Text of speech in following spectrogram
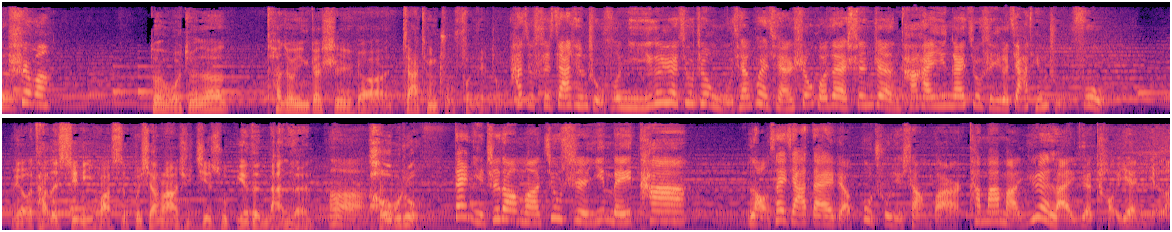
个人，是吗？对，我觉得他就应该是一个家庭主妇那种。他就是家庭主妇，你一个月就挣五千块钱，生活在深圳，他还应该就是一个家庭主妇。没有，他的心里话是不想让他去接触别的男人，啊，hold 不住。但你知道吗？就是因为他。老在家待着，不出去上班，他妈妈越来越讨厌你了。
